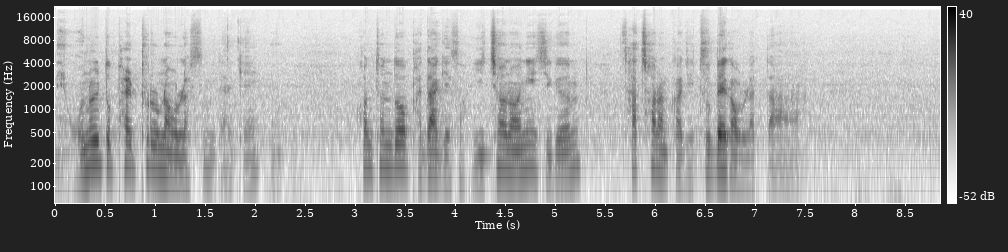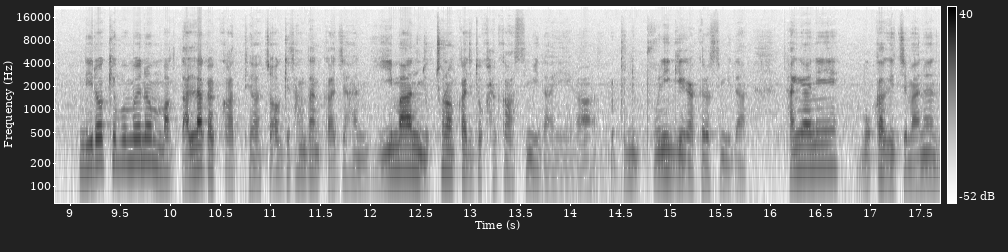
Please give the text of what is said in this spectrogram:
네, 오늘도 8%나 올랐습니다. 이렇게 퀀텀도 바닥에서 2,000원이 지금 4,000원까지 두 배가 올랐다. 근데 이렇게 보면은 막 날라갈 것 같아요. 저기 상단까지 한 2만 6천 원까지도 갈 것 같습니다. 얘가 분위기가 그렇습니다. 당연히 못 가겠지만은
